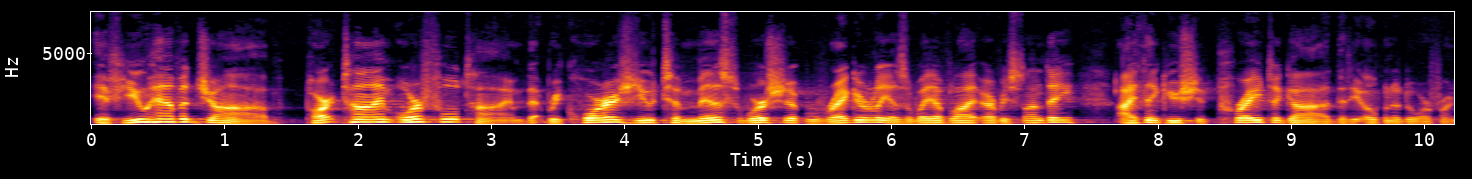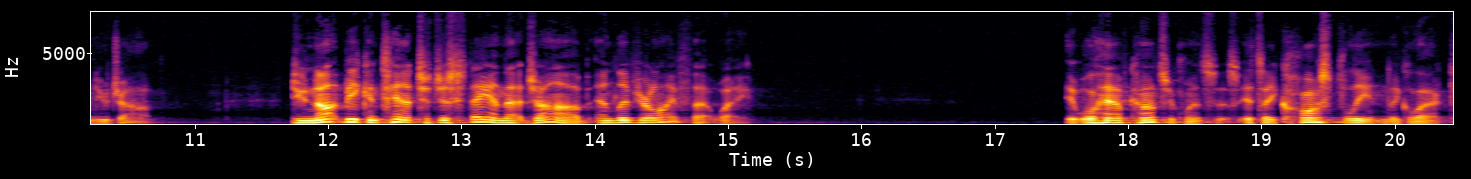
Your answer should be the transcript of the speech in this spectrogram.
If you have a job, part time or full time, that requires you to miss worship regularly as a way of life every Sunday, I think you should pray to God that He open a door for a new job. Do not be content to just stay in that job and live your life that way. It will have consequences. It's a costly neglect.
